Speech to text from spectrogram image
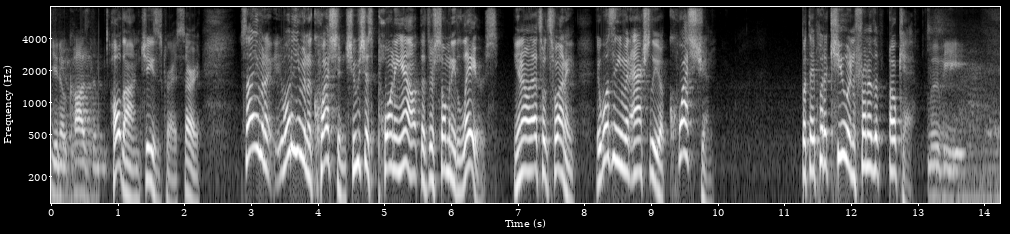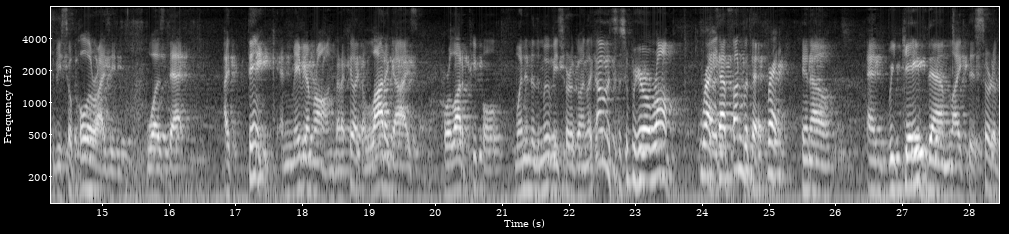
you know, caused them. Hold on, Jesus Christ, sorry. It's not even a it wasn't even a question. She was just pointing out that there's so many layers. You know, that's what's funny. It wasn't even actually a question. But they put a Q in front of the okay. movie to be so polarizing was that I think, and maybe I'm wrong, but I feel like a lot of guys or a lot of people went into the movie sort of going like, oh, it's a superhero romp. Right. Let's have fun with it. Right. You know, and we gave them like this sort of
